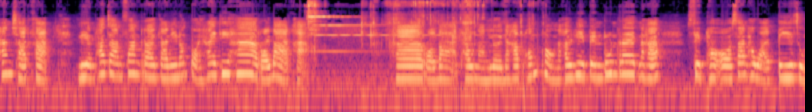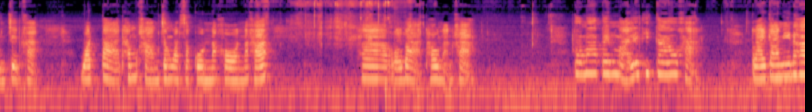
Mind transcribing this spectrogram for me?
ท่านชัดค่ะเหรียญพระอาจารย์ฟั่นรายการนี้น้องปล่อยให้ที่ 500 บาทค่ะ 500 บาทเท่านั้นเลยนะคะ พร้อมกล่องนะคะพี่เป็นรุ่นแรกนะคะสิทธิ์ทอสร้างถวายปี 07 ค่ะ วัดป่าถ้ำขามจังหวัดสกลนครนะคะ 500 บาทเท่านั้นค่ะ ต่อมาเป็นหมายเลขที่ 9 ค่ะ รายการนี้นะคะ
